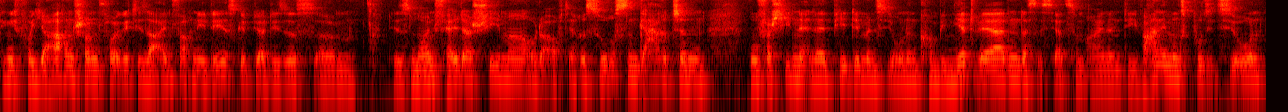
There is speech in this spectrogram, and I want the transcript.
eigentlich vor Jahren schon folge dieser einfachen Idee. Es gibt ja dieses, ähm, dieses Neun-Felder-Schema oder auch der Ressourcengarten, wo verschiedene NLP-Dimensionen kombiniert werden. Das ist ja zum einen die Wahrnehmungsposition,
